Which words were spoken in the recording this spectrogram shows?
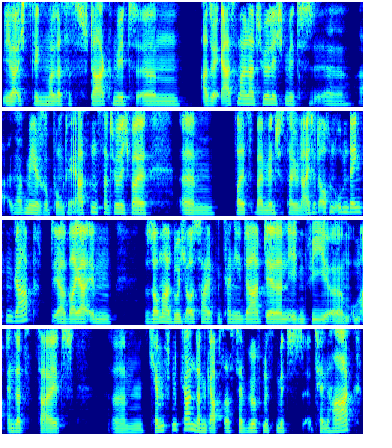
Ja, ich denke mal, dass es stark mit, ähm, also erstmal natürlich mit, äh, hat mehrere Punkte. Erstens natürlich, weil ähm, weil es bei Manchester United auch ein Umdenken gab. Der war ja im Sommer durchaus halt ein Kandidat, der dann irgendwie ähm, um Einsatzzeit ähm, kämpfen kann. Dann gab es das Zerwürfnis mit Ten Hag.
